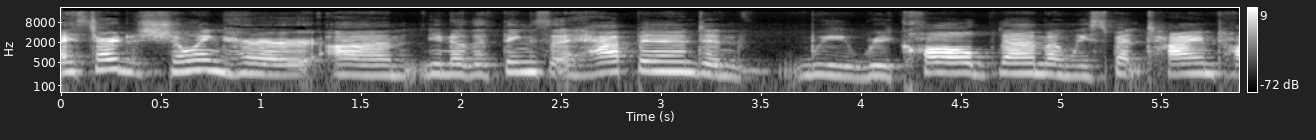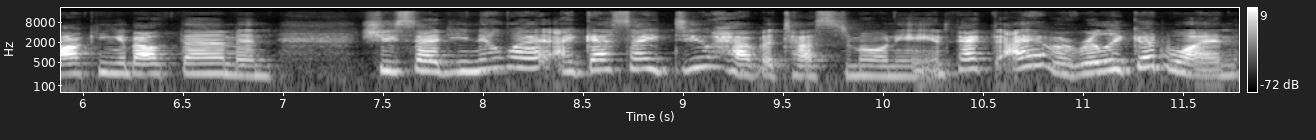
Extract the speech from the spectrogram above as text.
I started showing her, um, you know, the things that happened and we recalled them and we spent time talking about them. And she said, You know what? I guess I do have a testimony. In fact, I have a really good one.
